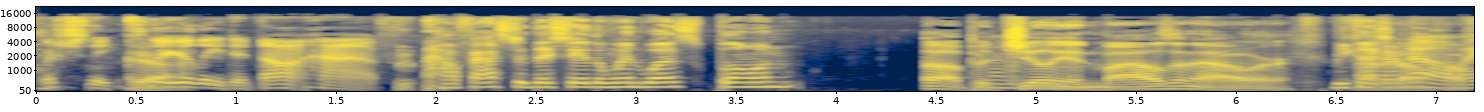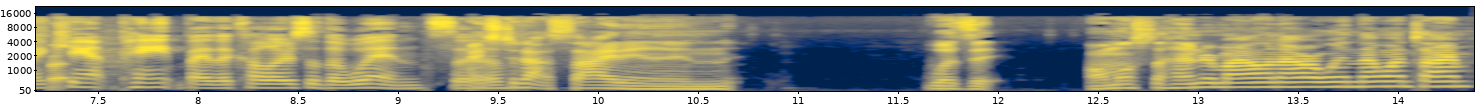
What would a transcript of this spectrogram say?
which they clearly did not have. How fast did they say the wind was blowing? a bajillion um, miles an hour. Because I don't know. how I fa- can't paint by the colors of the wind. So I stood outside and was it almost a hundred mile an hour wind that one time?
